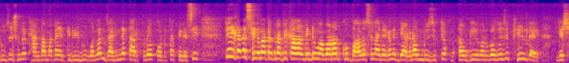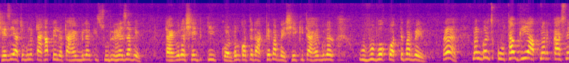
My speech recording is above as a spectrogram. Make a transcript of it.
বুঝে শুনে ঠান্ডা মাথায় একটি রিভিউ করলাম। জানি না তারপরেও কতটা পেরেছি। তো এখানে সিনেমাটোগ্রাফি কালার গেটিং ওভারঅল খুব ভালো ছিল এখানে ব্যাকগ্রাউন্ড মিউজিকটা কোথাও গিয়ে মনে করেন যে ফিল দেয় যে সে যে এতগুলো টাকা পেল, টাকাগুলো কি চুরি হয়ে যাবে? টাকাগুলো সে কি কন্ট্রোল করতে রাখতে পারবে? সে কি টাকাগুলোর উপভোগ করতে পারবে? হ্যাঁ? মানে করছে কোথাও গিয়ে আপনার কাছে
